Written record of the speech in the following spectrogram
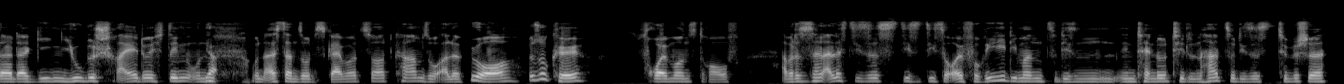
da, da ging Jubelschrei durchs Ding und, ja. und als dann so Skyward Sword kam, so alle, ja, ist okay, freuen wir uns drauf. Aber das ist halt alles dieses, diese, diese Euphorie, die man zu diesen Nintendo-Titeln hat, so dieses typische,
